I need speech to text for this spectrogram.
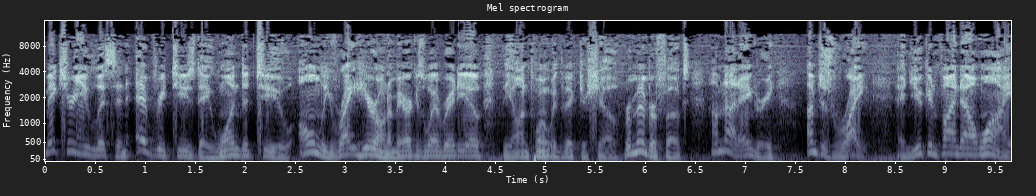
Make sure you listen every Tuesday 1 to 2, only right here on America's Web Radio, the On Point with Victor show. Remember folks, I'm not angry, I'm just right. And you can find out why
